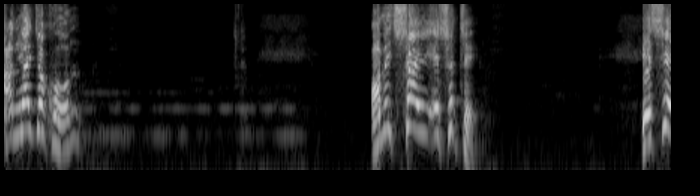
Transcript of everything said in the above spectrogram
বাংলায় যখন অমিত শাহ এসেছে, এসে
